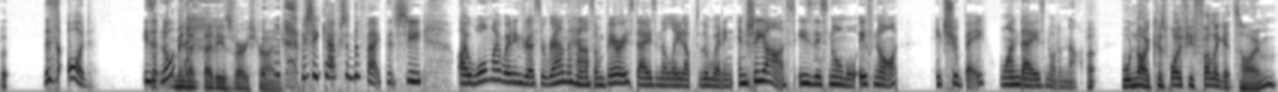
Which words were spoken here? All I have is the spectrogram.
But- this is odd, is it not? I mean, that, that is very strange. But she captioned the fact that she, I wore my wedding dress around the house on various days in the lead up to the wedding. And she asked, is this normal? If not, it should be. One day is not enough. Uh, well, no, because what if your fella gets home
